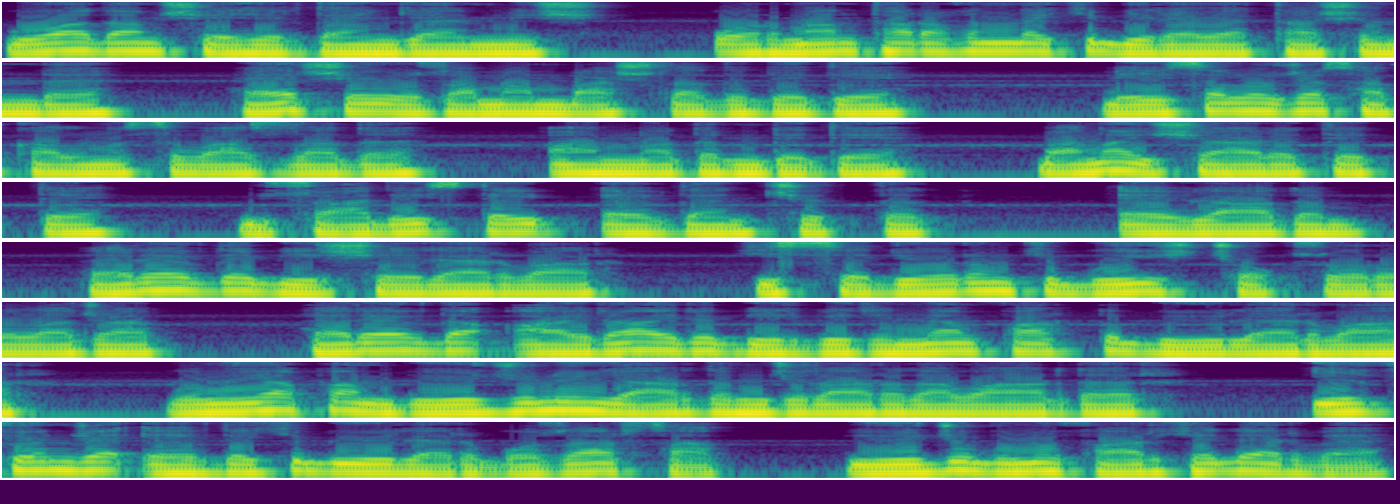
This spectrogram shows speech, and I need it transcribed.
bu adam şehirden gelmiş orman tarafındaki bir eve taşındı. Her şey o zaman başladı dedi. Veysel Hoca sakalını sıvazladı. Anladım dedi. Bana işaret etti. Müsaade isteyip evden çıktık. Evladım her evde bir şeyler var. Hissediyorum ki bu iş çok zor olacak. Her evde ayrı ayrı birbirinden farklı büyüler var. Bunu yapan büyücünün yardımcıları da vardır. İlk önce evdeki büyüleri bozarsak Büyücü bunu fark eder ve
